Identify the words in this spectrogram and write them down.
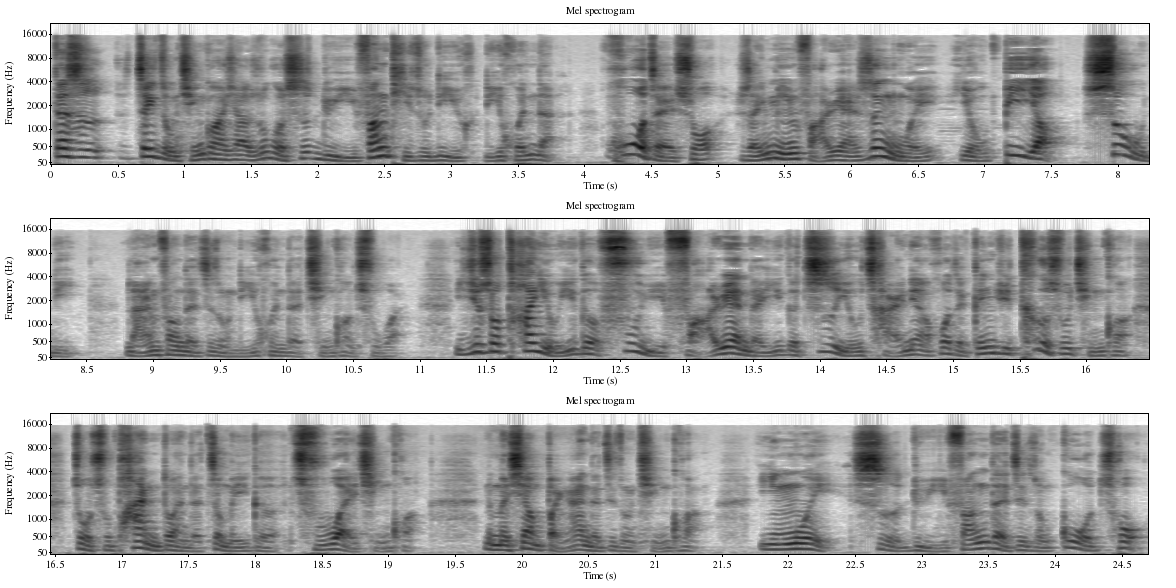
但是这种情况下，如果是女方提出离离婚的，或者说人民法院认为有必要受理男方的这种离婚的情况除外，也就是说，他有一个赋予法院的一个自由裁量或者根据特殊情况做出判断的这么一个除外情况。那么像本案的这种情况，因为是女方的这种过错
